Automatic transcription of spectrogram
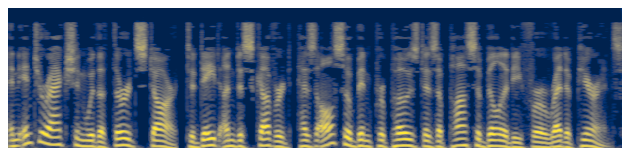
An interaction with a third star, to date undiscovered, has also been proposed as a possibility for a red appearance.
